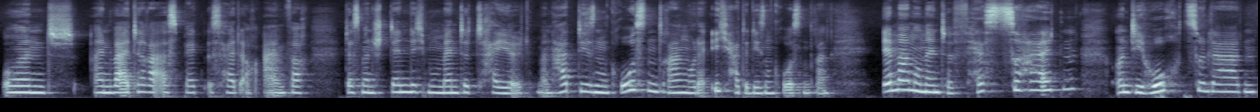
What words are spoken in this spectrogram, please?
Und ein weiterer Aspekt ist halt auch einfach, dass man ständig Momente teilt. Man hat diesen großen Drang oder ich hatte diesen großen Drang, immer Momente festzuhalten und die hochzuladen,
